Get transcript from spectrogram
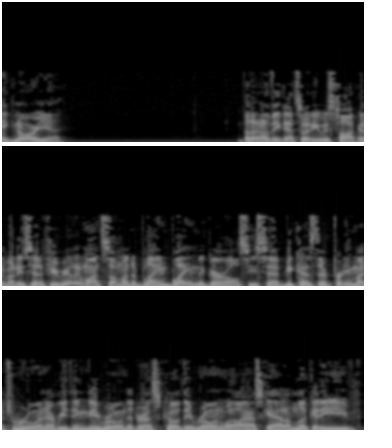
ignore you. But I don't think that's what he was talking about. He said, if you really want someone to blame, blame the girls, he said, because they're pretty much ruin everything. They ruin the dress code. They ruin, well, ask Adam. Look at Eve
